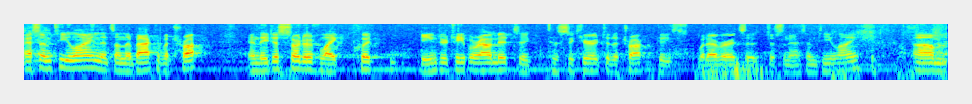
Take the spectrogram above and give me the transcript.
SMT line that's on the back of a truck, and they just sort of like put danger tape around it to, to secure it to the truck because whatever, it's a, just an SMT line. Um,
